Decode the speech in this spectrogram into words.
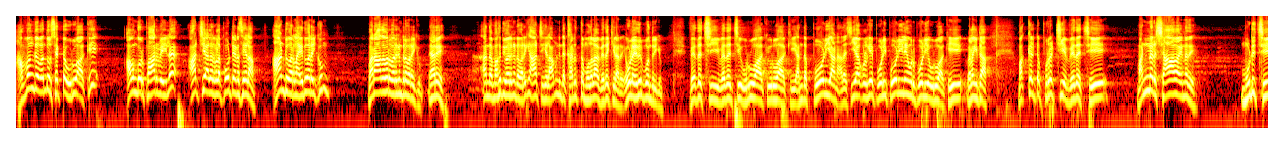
அவங்க வந்து ஒரு செட்டை உருவாக்கி அவங்க ஒரு பார்வையில் ஆட்சியாளர்களை போட்டு என்ன செய்யலாம்? ஆண்டு வரலாம். எது வரைக்கும்? வராதவர் வருகின்ற வரைக்கும். யாரு? அந்த மகதி வருகின்ற வரைக்கும் ஆட்சி செய்யலாம்னு இந்த கருத்தை முதலாக விதைக்கிறார். எவ்வளோ எதிர்ப்பு வந்திருக்கும்? விதைச்சி விதைச்சி உருவாக்கி உருவாக்கி அந்த போலியான அதை சியா கொள்கை போலி போலியிலையும் ஒரு போலியை உருவாக்கி விளங்கிட்டா? மக்கள்கிட்ட புரட்சியை விதைச்சி மன்னர் ஷாவை என்னது? முடித்து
